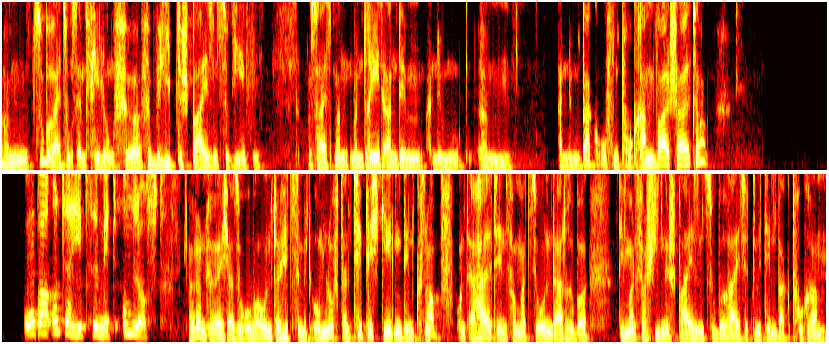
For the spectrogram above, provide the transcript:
ähm, Zubereitungsempfehlungen für, für beliebte Speisen zu geben. Das heißt, man, man dreht an dem, an dem, ähm, an dem Backofen Programmwahlschalter Ober-Unterhitze mit Umluft. Ja, dann höre ich also Ober-Unterhitze mit Umluft, dann tippe ich gegen den Knopf und erhalte Informationen darüber, wie man verschiedene Speisen zubereitet mit dem Backprogramm.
